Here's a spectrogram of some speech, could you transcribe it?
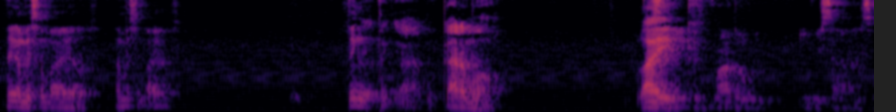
I think I missed somebody else. I missed somebody else. I think, I think I got them all. Like, because Rondo resigned, so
